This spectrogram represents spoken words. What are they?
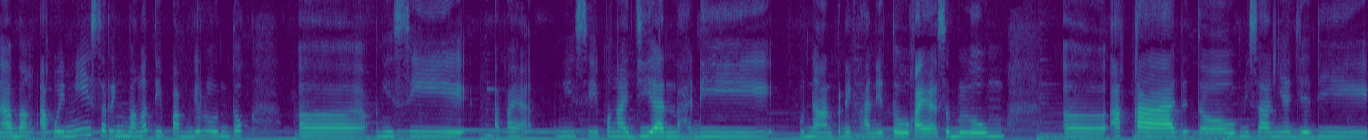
Nah abang aku ini sering banget dipanggil untuk uh, ngisi apa ya ngisi pengajian lah di undangan pernikahan itu. Kayak sebelum uh, akad atau misalnya jadi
